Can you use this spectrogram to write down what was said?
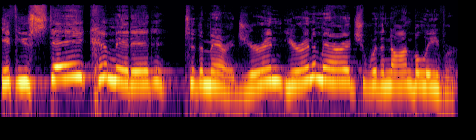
if you stay committed to the marriage, you're in, you're in a marriage with a non believer,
